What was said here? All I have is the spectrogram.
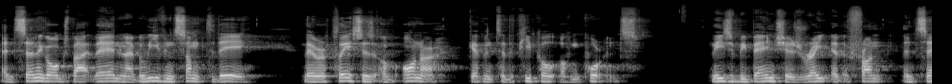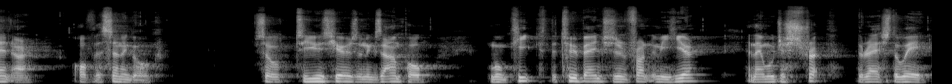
In synagogues back then, and I believe in some today, there were places of honour given to the people of importance. These would be benches right at the front and centre of the synagogue. So, to use here as an example, we'll keep the two benches in front of me here, and then we'll just strip the rest away.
